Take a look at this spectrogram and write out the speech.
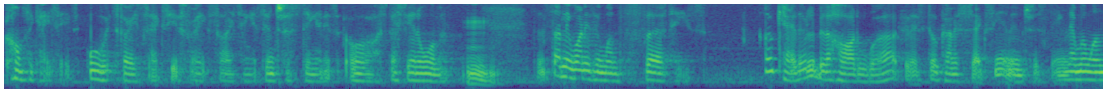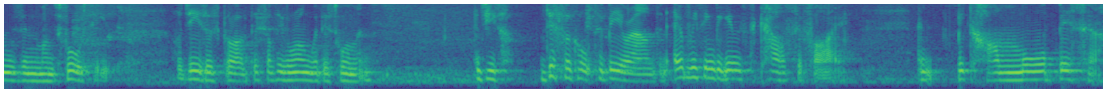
complicated. Oh, it's very sexy, it's very exciting, it's interesting, and it's, oh, especially in a woman. Mm. Then suddenly one is in one's 30s. Okay, they're a little bit of hard work, but they're still kind of sexy and interesting. Then when one's in one's 40s, oh, Jesus God, there's something wrong with this woman. And she's difficult to be around, and everything begins to calcify and become more bitter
